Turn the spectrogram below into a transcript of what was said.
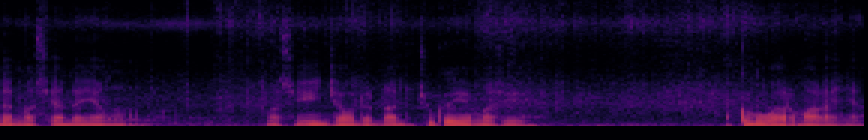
Dan masih ada yang masih hijau dan ada juga yang masih keluar malahnya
